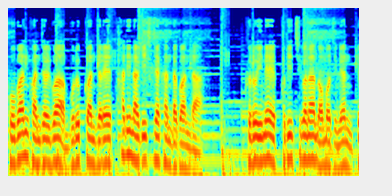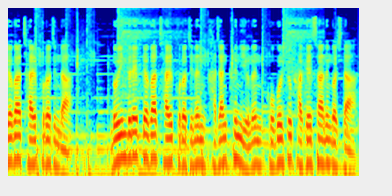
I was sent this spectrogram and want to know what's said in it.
고관 관절과 무릎 관절에 탈이 나기 시작한다고 한다. 그로 인해 부딪히거나 넘어지면 뼈가 잘 부러진다. 노인들의 뼈가 잘 부러지는 가장 큰 이유는 고골두 각에서 하는 것이다.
